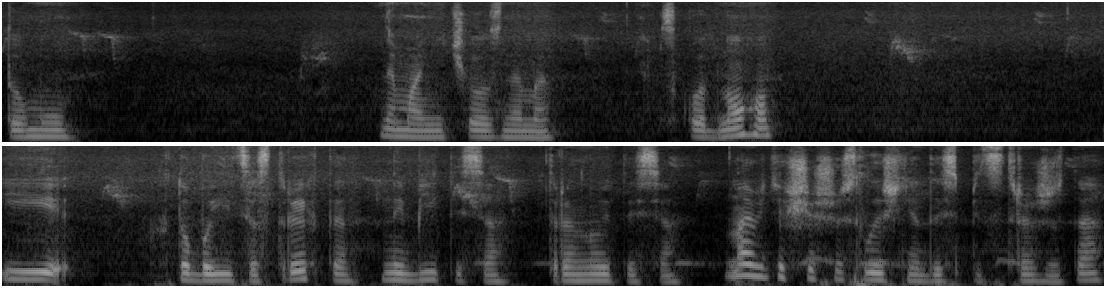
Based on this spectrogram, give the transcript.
Тому нема нічого з ними складного. І хто боїться стригти, не бійтеся, тренуйтеся. Навіть якщо щось лишнє десь підстрижете,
